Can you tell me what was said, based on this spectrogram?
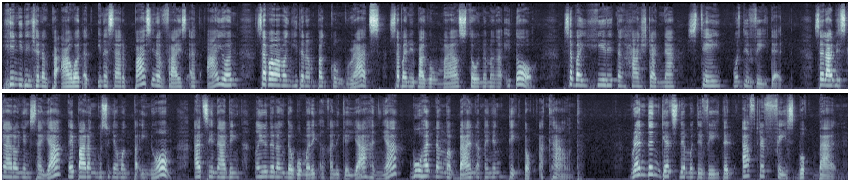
Hindi din siya nagpaawat at inasar pa sina Vice at Ayon sa pamamagitan ng pag-congrats sa panibagong milestone ng mga ito. Sabay hirit ng hashtag na Stay Motivated. Sa labis nga raw niyang saya ay parang gusto niyang magpainom at sinabing ngayon na lang daw bumalik ang kaligayahan niya buhat ng maban ang kanyang TikTok account. Rendon gets demotivated after Facebook ban.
